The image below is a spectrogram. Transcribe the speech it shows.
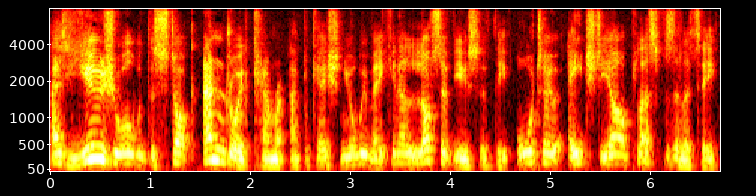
As usual with the stock Android camera application, you'll be making a lot of use of the Auto HDR Plus facility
